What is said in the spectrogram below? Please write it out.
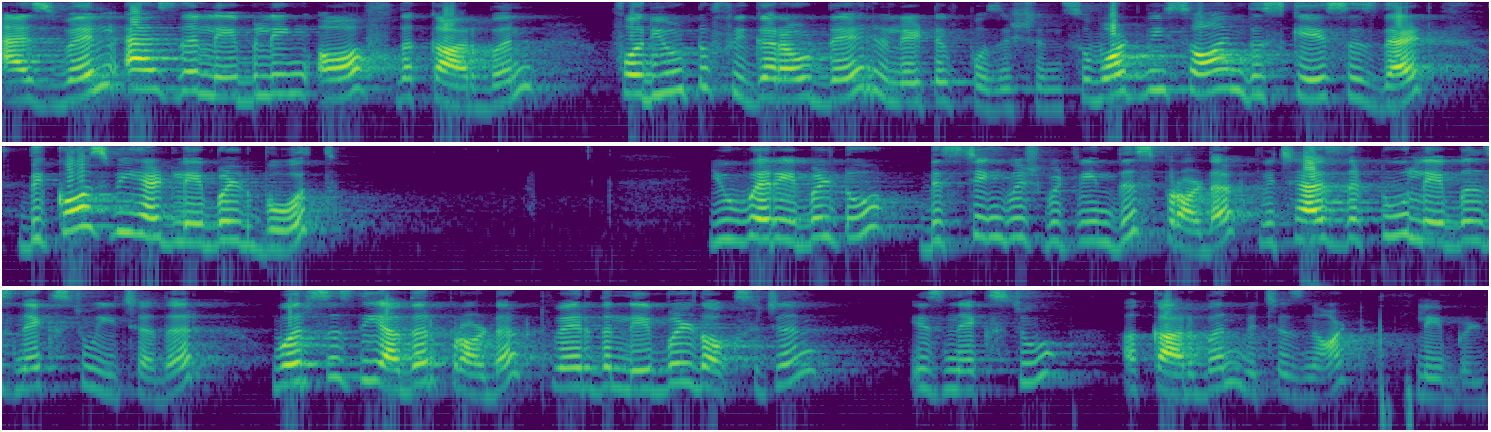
as well as the labeling of the carbon for you to figure out their relative position. So, what we saw in this case is that because we had labeled both you were able to distinguish between this product which has the two labels next to each other versus the other product where the labeled oxygen is next to a carbon which is not labeled.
